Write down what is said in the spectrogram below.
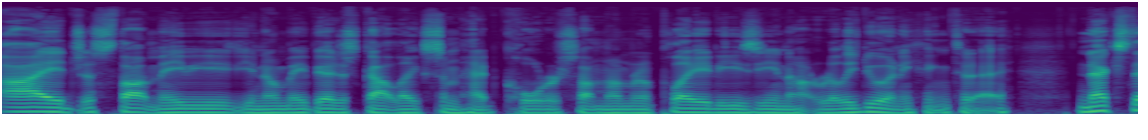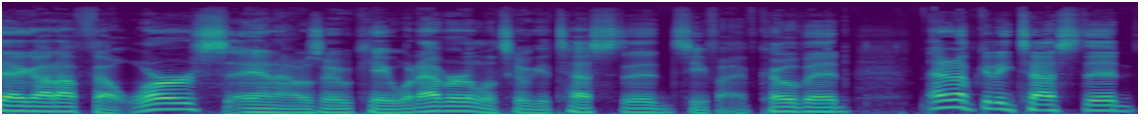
I just thought maybe, you know, maybe I just got like some head cold or something. I'm going to play it easy and not really do anything today. Next day I got up, felt worse, and I was like, okay, whatever. Let's go get tested, see if I have COVID. Ended up getting tested,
